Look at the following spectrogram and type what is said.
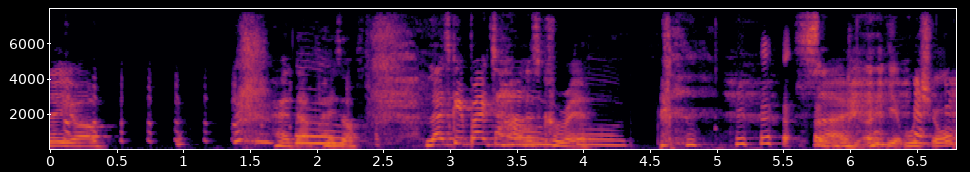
There you are. Hope that pays off. Let's get back to Hannah's career. So yeah, we sure?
